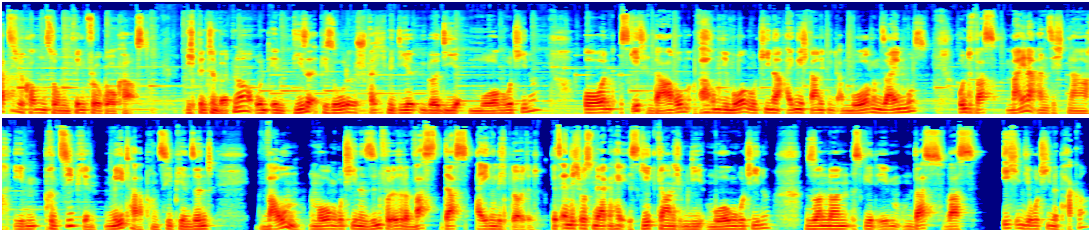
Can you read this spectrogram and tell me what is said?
Herzlich willkommen zum Think Throw Growcast. Ich bin Tim Böttner und in dieser Episode spreche ich mit dir über die Morgenroutine. Und es geht darum, warum die Morgenroutine eigentlich gar nicht am Morgen sein muss und was meiner Ansicht nach eben Prinzipien, Meta-Prinzipien sind, warum eine Morgenroutine sinnvoll ist oder was das eigentlich bedeutet. Letztendlich wirst du merken, hey, es geht gar nicht um die Morgenroutine, sondern es geht eben um das, was ich in die Routine packe.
